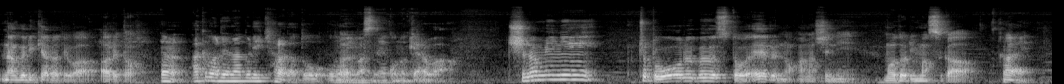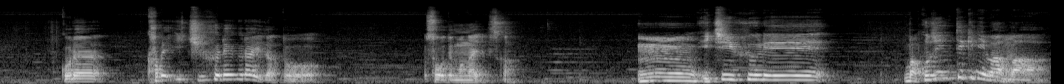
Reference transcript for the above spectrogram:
殴りキャラではあると。うん、あくまで殴りキャラだと思いますね、このキャラは。ちなみにちょっとウォールブースト L の話に戻りますがはい。これ壁1フレぐらいだとそうでもないですか？ーん1フレまあ個人的には、はい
